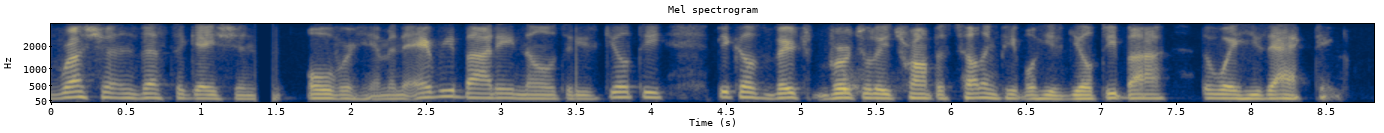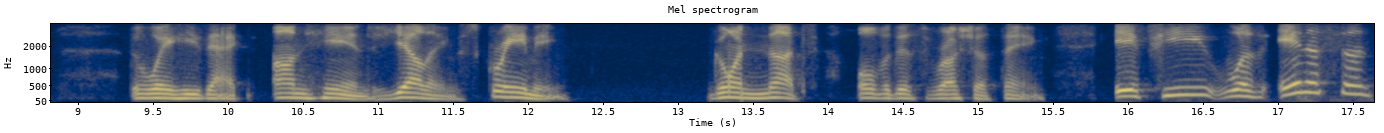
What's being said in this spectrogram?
Russia investigation over him, and everybody knows that he's guilty because virtually Trump is telling people he's guilty by the way he's acting, the way he's acting, unhinged, yelling, screaming, going nuts over this Russia thing. If he was innocent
